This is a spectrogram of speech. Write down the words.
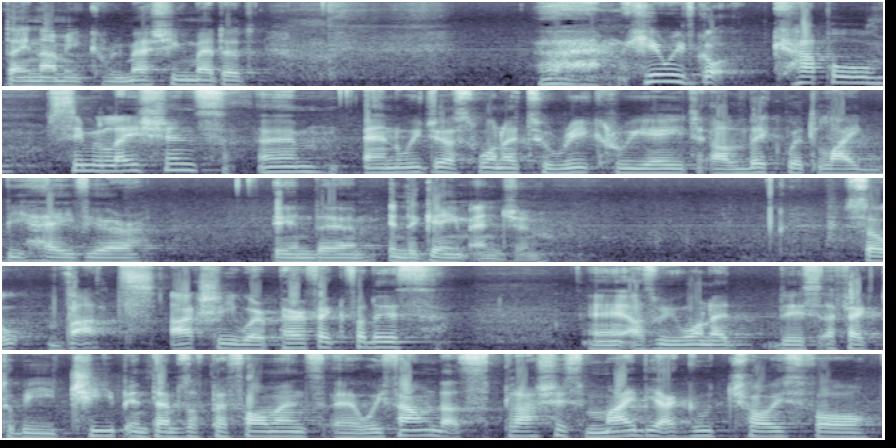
dynamic remeshing method. Uh, here we've got a couple simulations, um, and we just wanted to recreate a liquid-like behavior in the in the game engine. So VATs actually were perfect for this. Uh, as we wanted this effect to be cheap in terms of performance, uh, we found that splashes might be a good choice for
